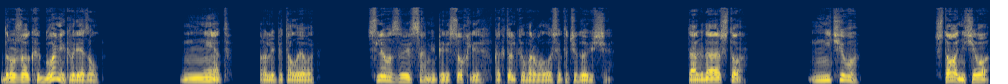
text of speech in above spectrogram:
Дружок гомик врезал? — Нет, — пролепетал Эва. Слезы сами пересохли, как только ворвалось это чудовище. — Тогда что? — Ничего. — Что ничего?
